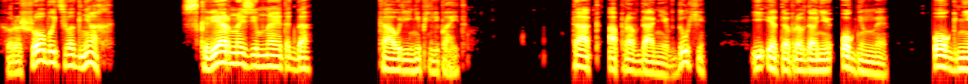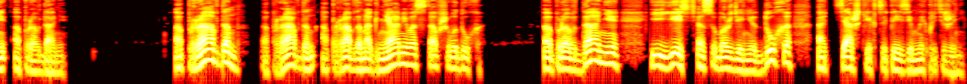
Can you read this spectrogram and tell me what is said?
Хорошо быть в огнях. Скверно земная тогда. Каури не прилипает. Так оправдание в духе, и это оправдание огненное, огни оправдание. Оправдан, оправдан, оправдан огнями восставшего духа. Оправдание и есть освобождение духа от тяжких цепей земных притяжений.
